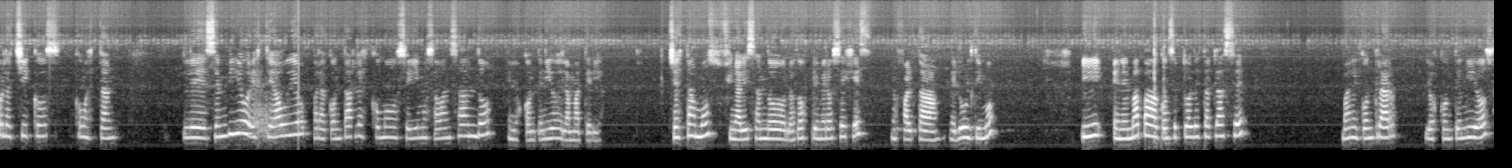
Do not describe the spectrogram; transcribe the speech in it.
Hola chicos, ¿cómo están? Les envío este audio para contarles cómo seguimos avanzando en los contenidos de la materia. Ya estamos finalizando los dos primeros ejes, nos falta el último. Y en el mapa conceptual de esta clase van a encontrar los contenidos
